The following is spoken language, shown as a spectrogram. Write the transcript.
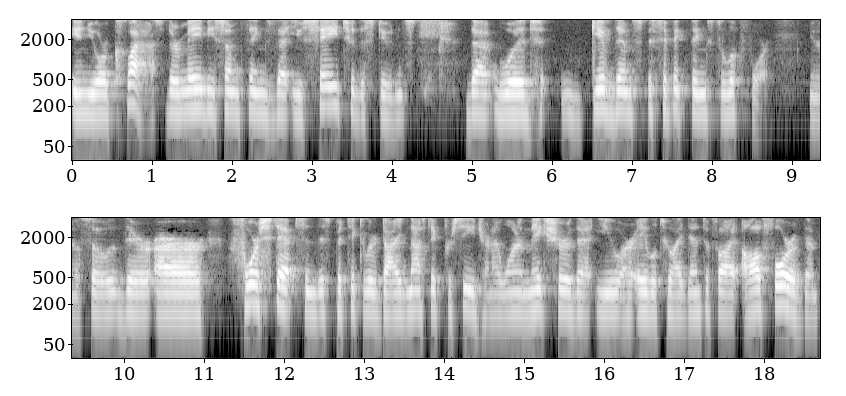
in your class, there may be some things that you say to the students that would give them specific things to look for. You know, so there are four steps in this particular diagnostic procedure and I want to make sure that you are able to identify all four of them.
